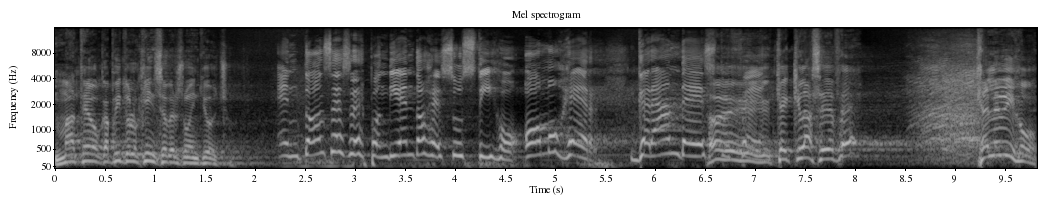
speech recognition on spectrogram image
Mateo capítulo 15, verso 28. Entonces respondiendo Jesús dijo, oh mujer, grande es tu Ay, fe. ¿Qué clase de fe? ¿Qué le dijo?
